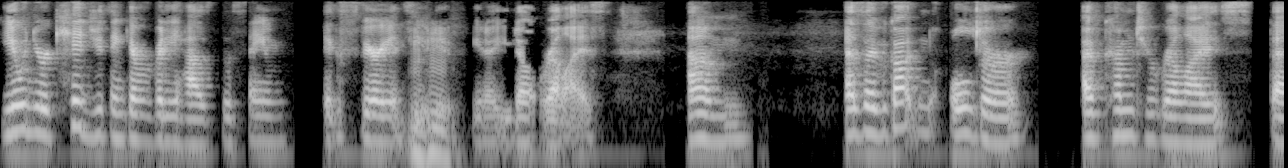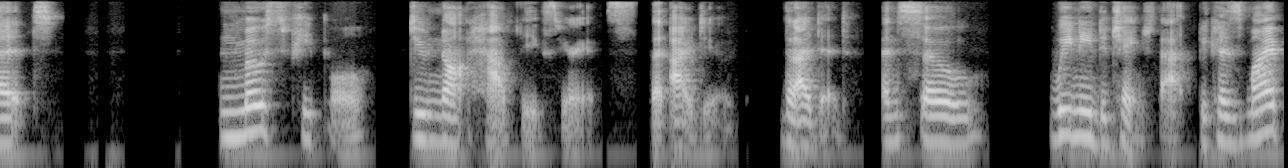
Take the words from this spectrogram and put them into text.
You know when you're a kid you think everybody has the same experience you mm-hmm. do. You know, you don't realize. Um, as I've gotten older, I've come to realize that most people do not have the experience that I do, that I did. And so we need to change that because my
